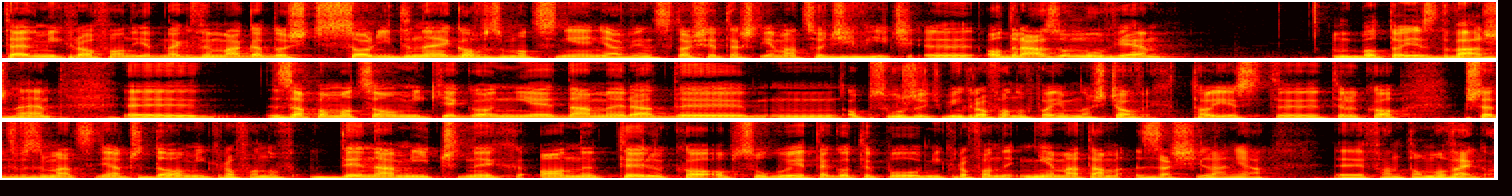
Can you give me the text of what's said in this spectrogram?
Ten mikrofon jednak wymaga dość solidnego wzmocnienia, więc to się też nie ma co dziwić. Od razu mówię, bo to jest ważne. Y, za pomocą Mikiego nie damy rady mm, obsłużyć mikrofonów pojemnościowych. To jest y, tylko przedwzmacniacz do mikrofonów dynamicznych. On tylko obsługuje tego typu mikrofony, nie ma tam zasilania y, fantomowego.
